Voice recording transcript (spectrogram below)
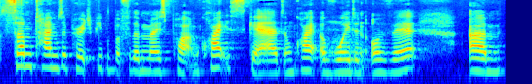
sometimes approach people, but for the most part, I'm quite scared. I'm quite avoidant of it. Um,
